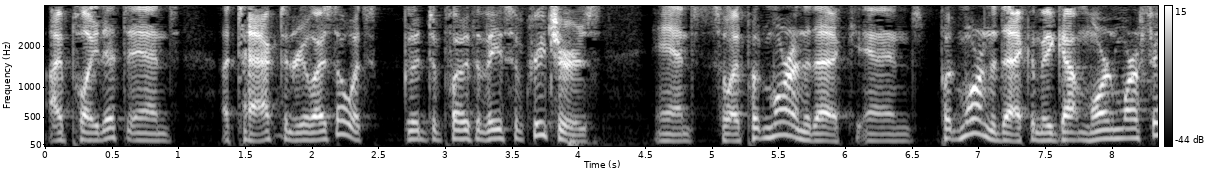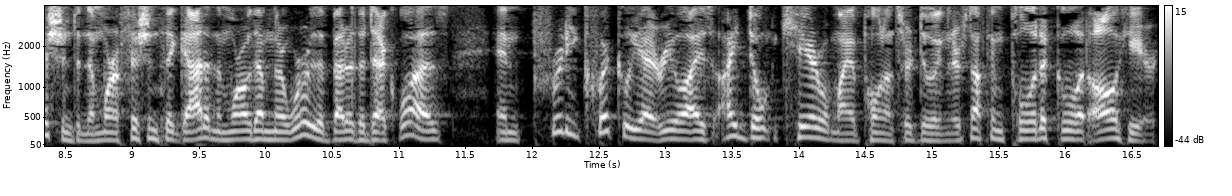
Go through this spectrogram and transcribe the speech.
I played it and attacked and realized, oh, it's good to play with evasive creatures. And so I put more in the deck and put more in the deck, and they got more and more efficient. And the more efficient they got, and the more of them there were, the better the deck was. And pretty quickly, I realized I don't care what my opponents are doing. There's nothing political at all here.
